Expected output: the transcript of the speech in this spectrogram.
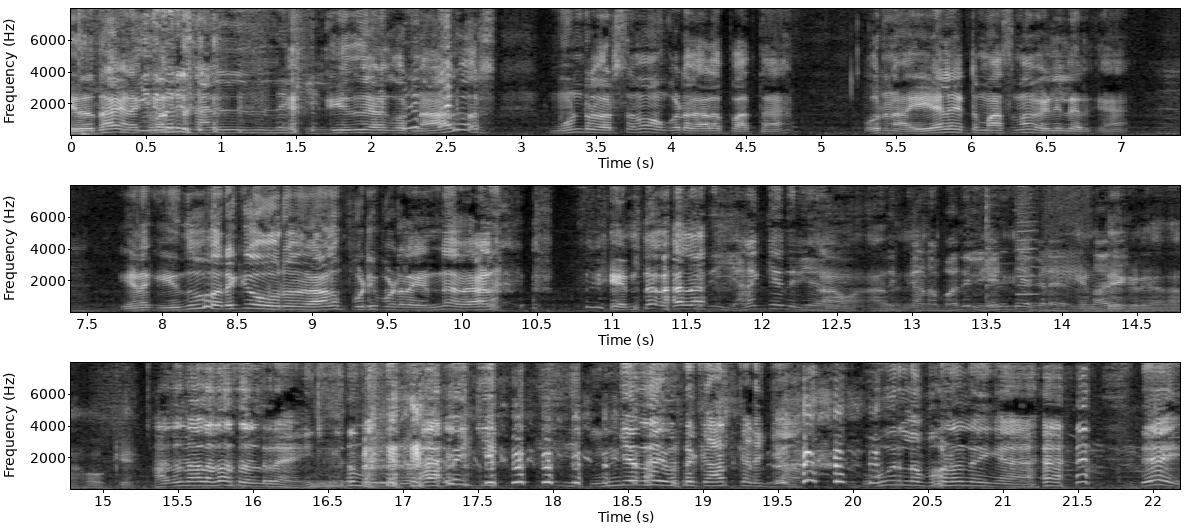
இதுதான் எனக்கு வந்து. இது எனக்கு ஒரு நாலு வருஷம் மூன்று வருஷமா உங்க கூட வேலை பார்த்தேன். ஒரு நான் ஏழு எட்டு மாசமா வெளியில இருக்கேன். எனக்கு இது வரைக்கும் ஒரு நாளும் பிடிபடல. என்ன வேலை? என்ன வேலை? எனக்கே தெரியாது. அதுக்கான பதில் கிடையாது. ஓகே. அதனாலதான் சொல்றேன். இந்த மாதிரி வேலைக்கு இங்கதான் இவ்வளவு காசு கிடைக்கும். ஊர்ல போனோம்னு வைங்க. டேய்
